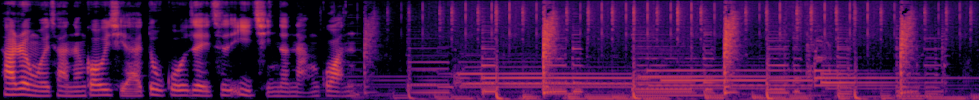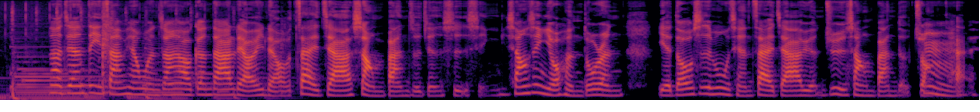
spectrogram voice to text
他认为才能够一起来度过这一次疫情的难关。那今天第三篇文章要跟大家聊一聊在家上班这件事情，相信有很多人也都是目前在家远距上班的状态。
